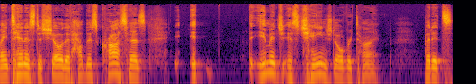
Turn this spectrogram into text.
My intent is to show that how this cross has, it, the image has changed over time. But it's,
